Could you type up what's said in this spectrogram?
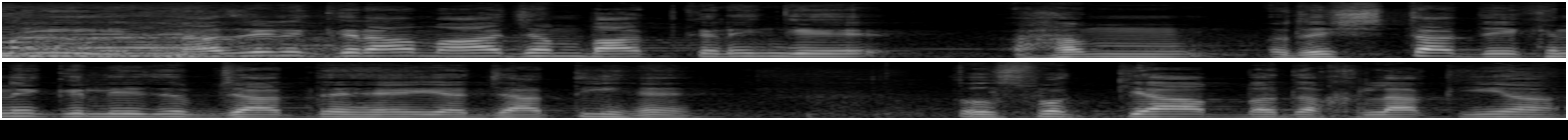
जी नाजरन कराम आज हम बात करेंगे हम रिश्ता देखने के लिए जब जाते हैं या जाती हैं तो उस वक्त क्या बद अखलाकियाँ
